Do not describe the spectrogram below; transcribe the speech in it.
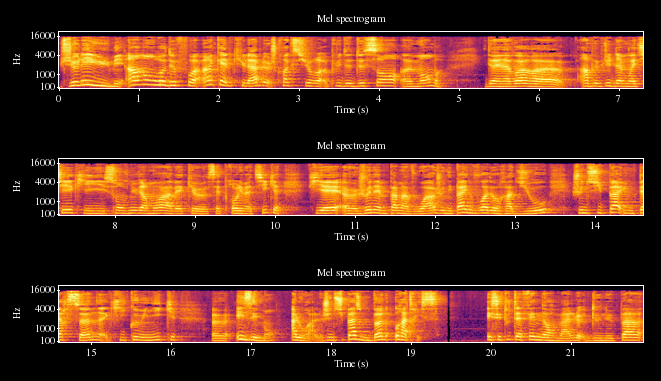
je l'ai eu, mais un nombre de fois incalculable. Je crois que sur plus de 200 euh, membres, il doit y en avoir un peu plus de la moitié qui sont venus vers moi avec cette problématique, qui est je n'aime pas ma voix, je n'ai pas une voix de radio, je ne suis pas une personne qui communique euh, aisément à l'oral. Je ne suis pas une bonne oratrice. Et c'est tout à fait normal de ne pas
